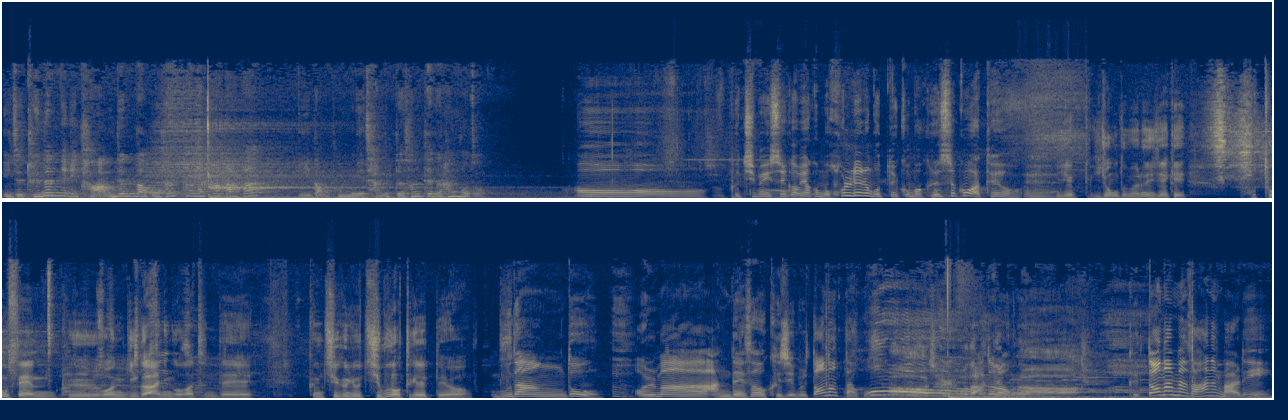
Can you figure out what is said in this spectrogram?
이제 되는 일이 다 안 된다고 한탄을 하다가 이 남편분이 잘못된 선택을 한 거죠. 어, 그 집에 있으니까 약간 뭐 홀리는 것도 있고 막 그랬을 것 같아요. 예. 이게 이 정도면은 이제 이게 보통 센 그 원기가 아닌 것 같은데 그럼 지금 이 집은 어떻게 됐대요? 무당도 얼마 안 돼서 그 집을 떠났다고 아 잘못 안 하더라고요. 됐구나. 그 떠나면서 하는 말이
